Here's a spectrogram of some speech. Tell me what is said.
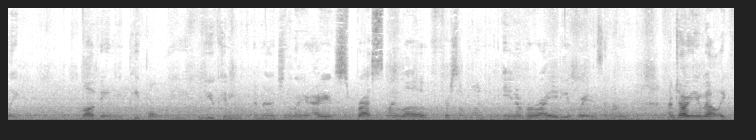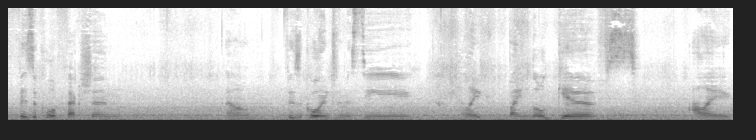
like loving people you can imagine. Like I express my love for someone in a variety of ways, and I'm I'm talking about like physical affection, physical intimacy, I like buying little gifts. I like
